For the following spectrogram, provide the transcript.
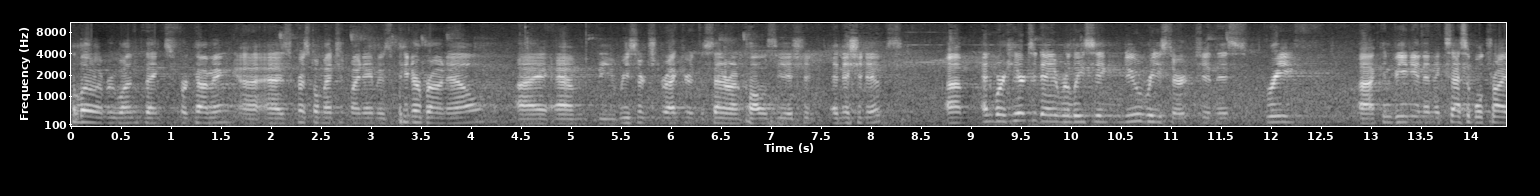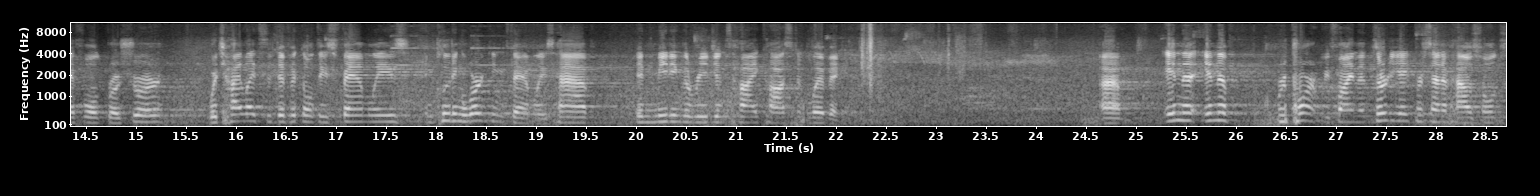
Hello, everyone. Thanks for coming. Uh, as Crystal mentioned, my name is Peter Brownell. I am the Research Director at the Center on Policy Initiatives. Um, and we're here today releasing new research in this brief, uh, convenient, and accessible trifold brochure, which highlights the difficulties families, including working families, have in meeting the region's high cost of living. Um, in the, in the report, we find that 38% of households,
